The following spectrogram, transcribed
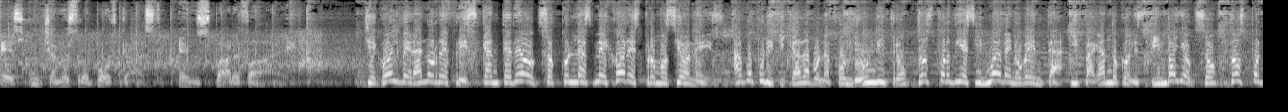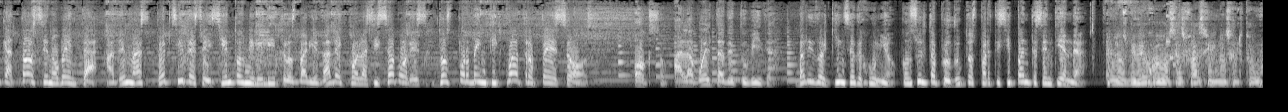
Escucha nuestro podcast en Spotify. Llegó el verano refrescante de Oxo con las mejores promociones. Agua purificada Bonafón de un litro, 2 por 19.90. Y pagando con Spin by Oxo, 2 por 14.90. Además, Pepsi de 600 mililitros, variedad de colas y sabores, 2 por 24 pesos. Oxo, a la vuelta de tu vida. Válido el 15 de junio. Consulta productos participantes en tienda. En los videojuegos es fácil no ser tú.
